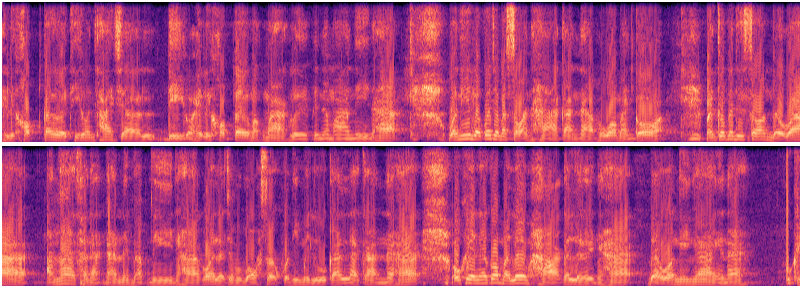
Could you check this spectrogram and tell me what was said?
เฮลิคอปเตอร์ที่ค่อนข้างจะดีกว่าเฮลิคอปเตอร์มากๆเลยเป็นประมาณนี้นะฮะวันนี้เราก็จะมาสอนหากันนะเพราะว่ามันก็มันก็ไม่ได้ซ่อนแบบว่าง่ายขนาดนั้นในแบบนี้นะฮะก็เราจะมาบอกสำหรับคนที่ไม่รู้กันแล้วกันนะฮะโอเคแล้วก็มาเริ่มหากันเลยนะฮะแบบว่าง่ายๆนะโอเค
